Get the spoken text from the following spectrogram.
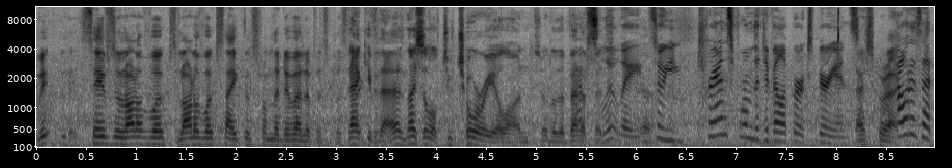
wi- saves a lot of work, a lot of work cycles from the developer's perspective. Thank you for that. That's a nice little tutorial on sort of the benefits. Absolutely. Yeah. So you transform the developer experience. That's correct. How does that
